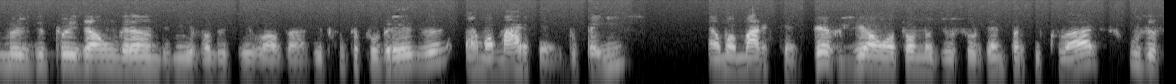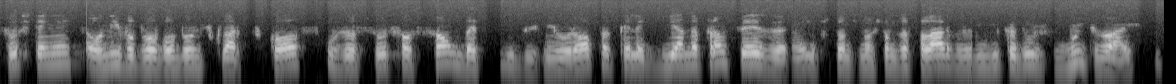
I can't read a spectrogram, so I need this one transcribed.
mas depois há um grande nível de desigualdade. E, portanto, a pobreza é uma marca do país é uma marca da região autónoma dos Açores em particular. Os Açores têm, ao nível do abandono escolar precoce, os Açores são batidos na Europa pela Guiana Francesa. E, portanto, nós estamos a falar de indicadores muito baixos,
